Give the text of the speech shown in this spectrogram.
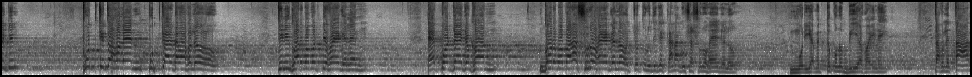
থেকে পুৎকিত হলেন, পুৎকার দেওয়া হলো। তিনি গর্ভবর্তী হয়ে গেলেন। এক পর্যায়ে যখন গর্ভ বাড়া শুরু হয়ে গেল, চতুর্দিকে কানাঘুষা শুরু হয়ে গেল। মরিয়ামের তো কোনো বিয়ে হয় নাই। তাহলে তার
